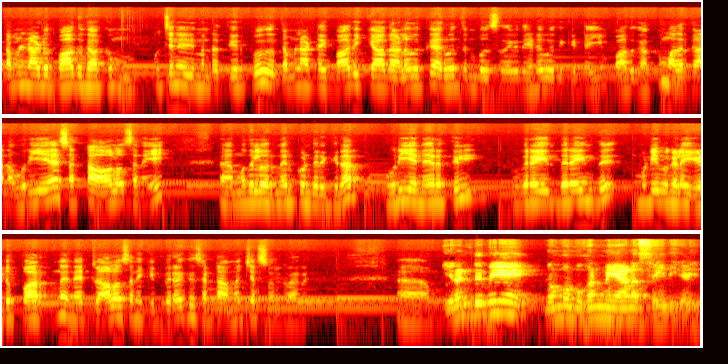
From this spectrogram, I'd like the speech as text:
தமிழ்நாடு பாதுகாக்கும் உச்சநீதிமன்ற தீர்ப்பு தமிழ்நாட்டை பாதிக்காத அளவுக்கு 69% சதவீத இடஒதுக்கீட்டையும் பாதுகாக்கும். அதற்கான உரிய சட்ட ஆலோசனையை முதல்வர் மேற்கொண்டிருக்கிறார். உரிய நேரத்தில் விரை விரைந்து முடிவுகளை எடுப்பார்னு நேற்று ஆலோசனைக்கு பிறகு சட்ட அமைச்சர் சொல்றாரு. இரண்டுமே ரொம்ப முகன்மையான செய்திகள்.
